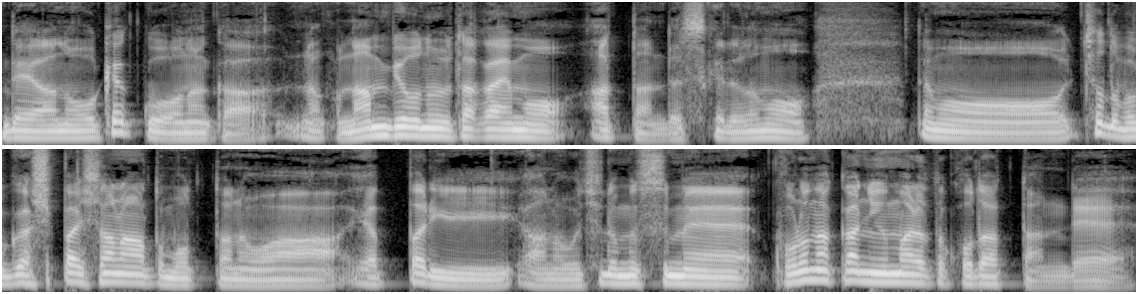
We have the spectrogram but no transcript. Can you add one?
であの結構なんかなんか難病の疑いもあったんですけれどもでもちょっと僕が失敗したなと思ったのはやっぱりあのうちの娘コロナ禍に生まれた子だったんで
